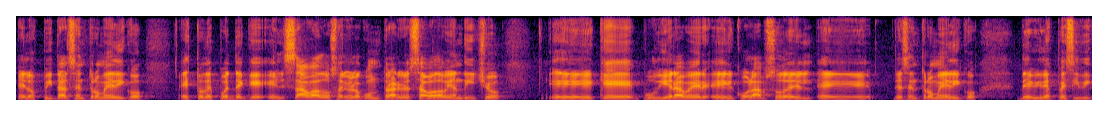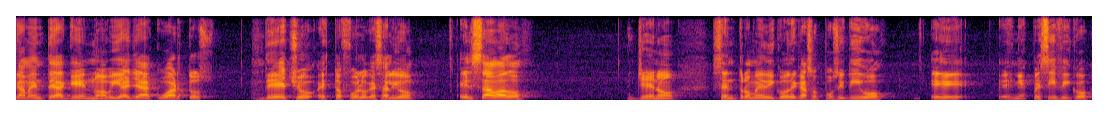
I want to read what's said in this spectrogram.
el Hospital Centro Médico. Esto después de que el sábado salió lo contrario. El sábado habían dicho eh, que pudiera haber eh, colapso del, eh, Centro Médico debido específicamente a que no había ya cuartos. De hecho, esto fue lo que salió el sábado, lleno Centro Médico de casos positivos en específico.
